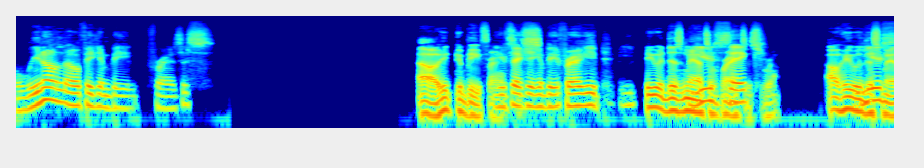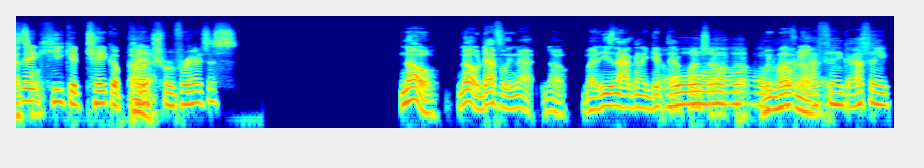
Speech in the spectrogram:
But we don't know if he can beat Francis. Oh, he could beat Francis. You think he can beat Frankie? He would dismantle you Francis, think- bro. Oh, he would Do You think he could take a Oh, yeah. punch from Francis? No, no, definitely not. No, but he's not going to get that punch off. We Oh, both know. I that. think. I think.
